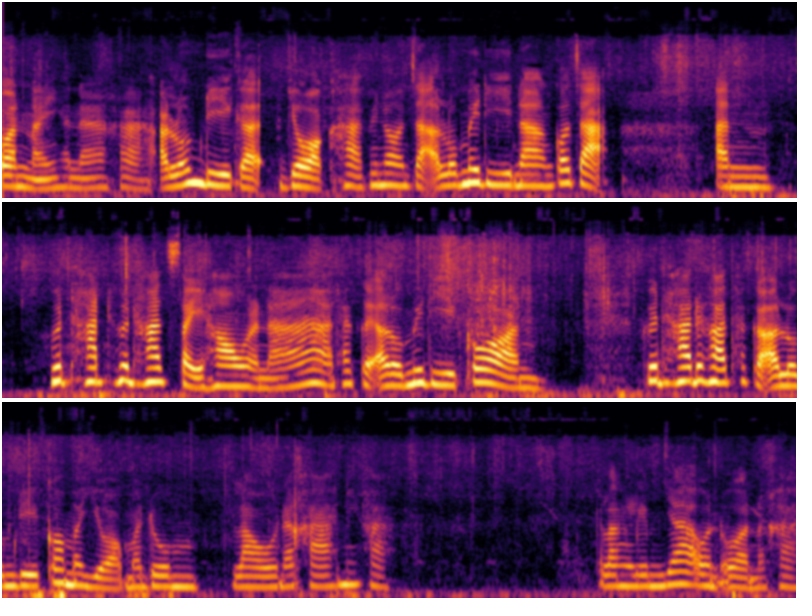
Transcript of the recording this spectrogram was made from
ตอนไหนคะนะค่ะ อารมณ์ดีกับหยอกค่ะ พี่น้องจ๋าอารมณ์ไม่ดีนางก็จะ อันฮึดฮัดฮึดฮัดใส่เฮาน่ะนะ ถ้าเกิดอารมณ์ไม่ดีก่อนฮึดฮัดฮึดฮัดถ้าเกิดอารมณ์ดีก็มาหยอกมาดมเรานะคะ นี่ค่ะกำลังเล็มหญ้าอ่อนๆนะคะ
